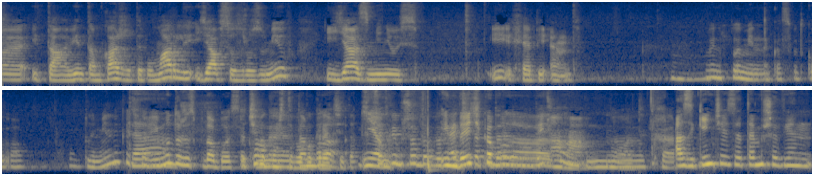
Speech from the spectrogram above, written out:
Е, І та він там каже: типу, Марлі, я все зрозумів, і я змінюсь. І happy end. Він племінника святкував. Племінника Так. сьогодні? Йому дуже сподобалося. Чого ви кажете, пішов Боба індичка була. Ага, ну от. А закінчується тим, що він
